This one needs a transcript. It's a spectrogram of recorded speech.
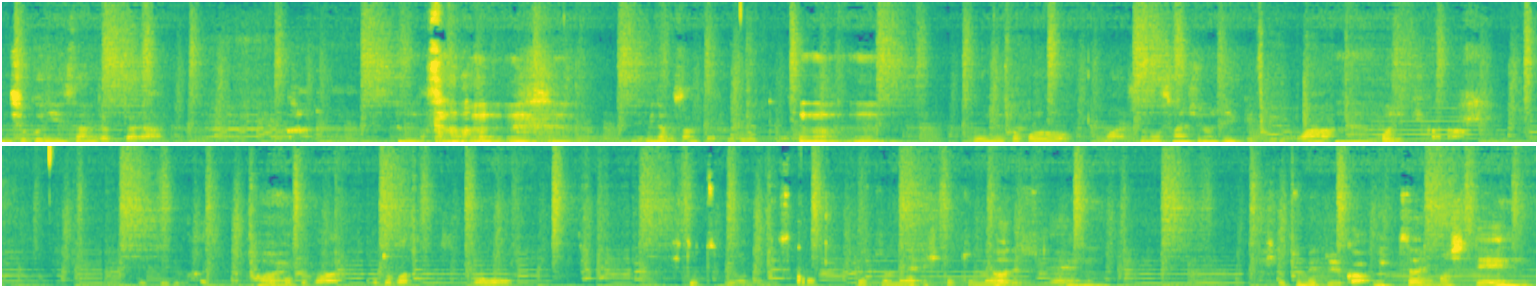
うん職人さんだったらカうんうんとかさ、美奈子さんだったらフルートとか、うんうん。そういうところ、まあ、その三種の神器っていうのは、うん。古事記から出てるはずはい。言葉、言葉なんですけど一つ目は何ですか、一つ目一つ目はですね、うん。一つ目というか三つありまして、うん。えー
